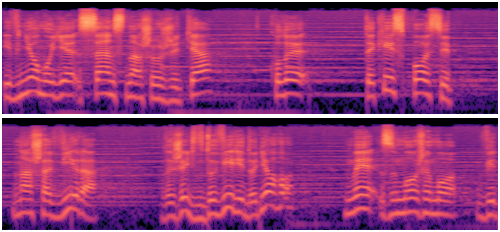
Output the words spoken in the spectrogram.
і в ньому є сенс нашого життя, коли такий спосіб наша віра лежить в довірі до нього, ми зможемо від,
